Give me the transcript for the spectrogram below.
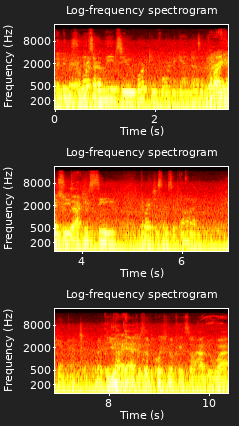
think they may So have. that sort of leaves you working for it again, doesn't it? Right. Because you, Exactly. you see the righteousness of God, you can't match it. Right, because you have to ask yourself the question, okay, so how do I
